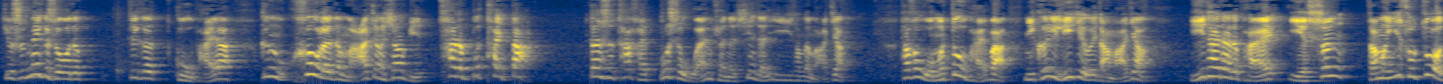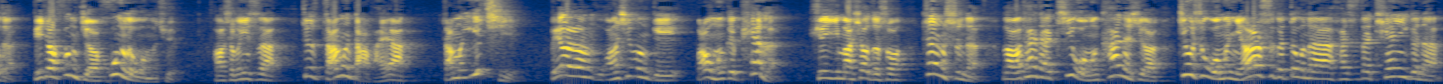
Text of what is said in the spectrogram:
就是那个时候的这个骨牌啊，跟后来的麻将相比差的不太大。但是它还不是完全的现在意义上的麻将。他说：“我们斗牌吧，你可以理解为打麻将。姨太太的牌也深，咱们一处坐着，别叫凤姐混了我们去。好，什么意思啊？就是咱们打牌啊，咱们一起，不要让王熙凤给把我们给骗了。”薛姨妈笑着说：“正是呢，老太太替我们看着些儿，就是我们娘儿四个斗呢，还是再添一个呢？”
